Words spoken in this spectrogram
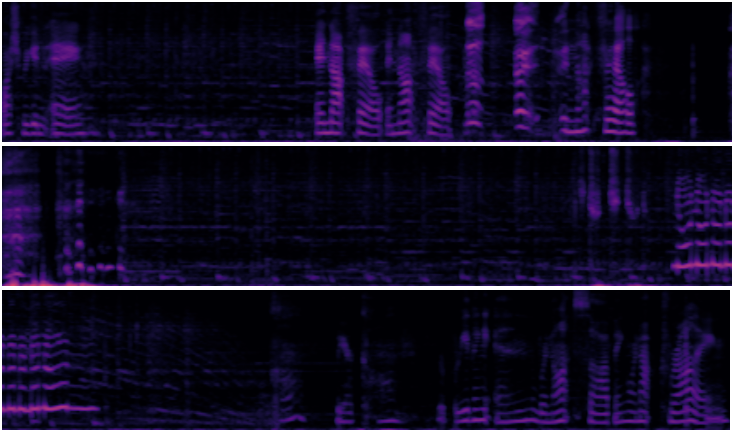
Watch me get an A. And not fail. And not fail. Uh, uh, and not fail. no, no, no, no, no, no, no, no. Calm. We are calm. We're breathing in. We're not sobbing. We're not crying.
